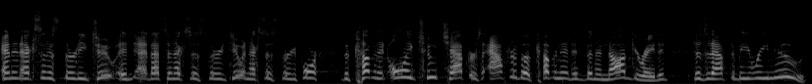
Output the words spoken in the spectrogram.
And in Exodus 32, and uh, that's in Exodus 32 and Exodus 34, the covenant, only two chapters after the covenant has been inaugurated, does it have to be renewed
